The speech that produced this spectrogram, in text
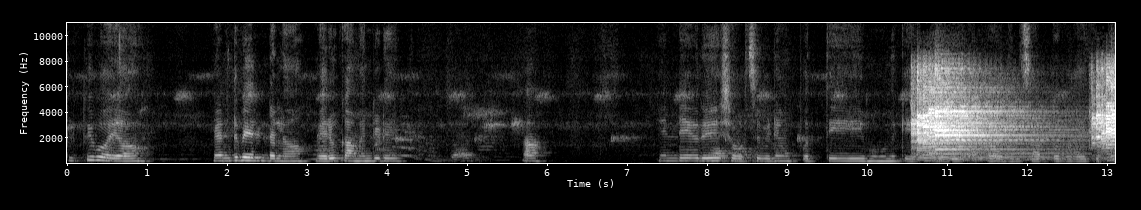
പിപ്പി പോയോ? രണ്ട് പേരുണ്ടല്ലോ. വരൂ കമന്റ് ഇട്. ആ. എന്റെ ഒരു ഷോർട്സ് വീഡിയോ മുപ്പത്തി മൂന്ന് കെ സബ് കുറേ കിട്ടി.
